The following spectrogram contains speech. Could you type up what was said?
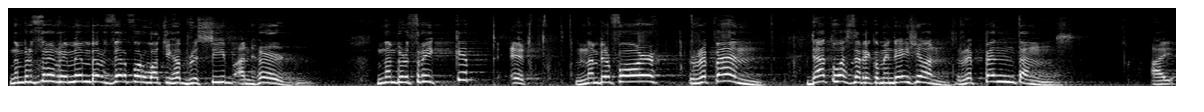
Number three, remember therefore what you have received and heard. Number three, keep it. Number four, repent. That was the recommendation, repentance. I,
